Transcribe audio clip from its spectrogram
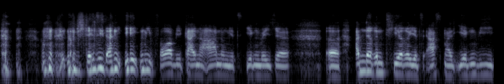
und stellt sich dann irgendwie vor, wie, keine Ahnung, jetzt irgendwelche äh, anderen Tiere jetzt erstmal irgendwie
